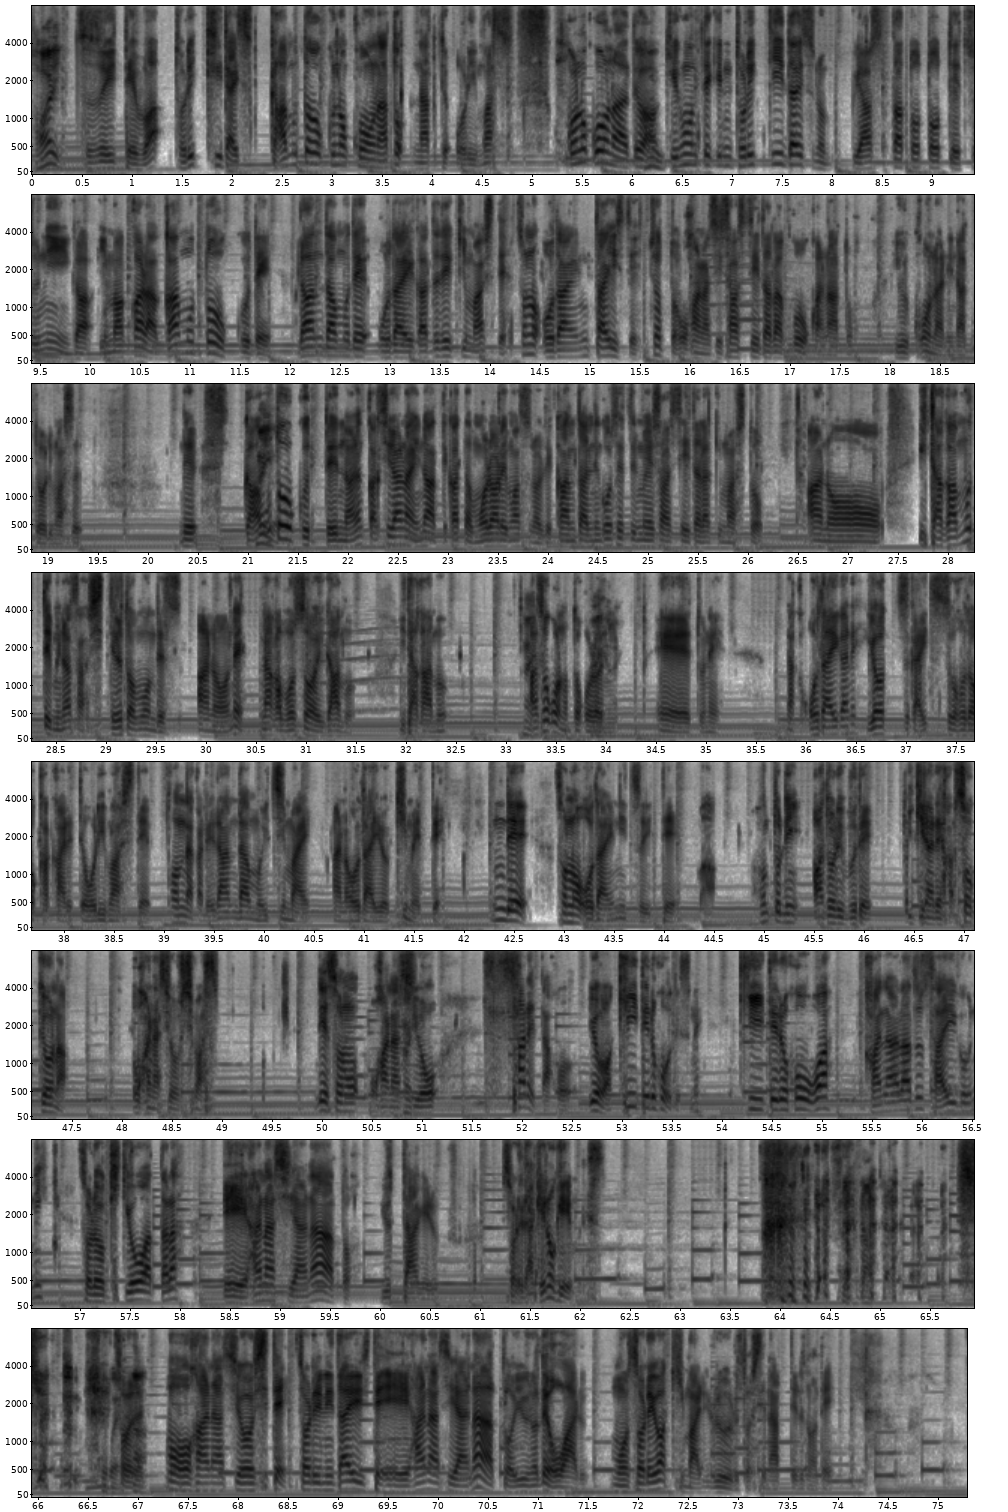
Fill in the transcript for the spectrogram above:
はい。続いてはトリッキーダイスガムトークのコーナーとなっております。このコーナーでははい基本的にトリッキーダイスの安里と鉄兄が今からガムトークでランダムでお題が出てきまして、そのお題に対してちょっとお話しさせていただこうかなというコーナーになっております。で、ガムトークって何か知らないなって方もおられますので、簡単にご説明させていただきますと、あのー板ガムって皆さん知ってると思うんです。あのね、長細いガム、板ガム。はいあそこのところに、はいえーっとね、なんかお題がね、4つか5つほど書かれておりまして、その中でランダム1枚、あのお題を決めて、んで、そのお題について、まあ、本当にアドリブで、いきなり即興なお話をします。で、そのお話をされた方、要は聞いてる方ですね。聞いてる方は必ず最後にそれを聞き終わったら、ええ話やなぁと言ってあげる。それだけのゲームです。それ。もうお話をして、それに対してええ話やなというので終わる。もうそれは決まりルールとしてなってるので。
